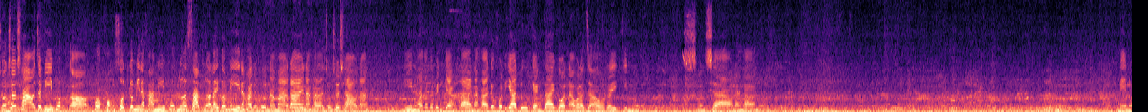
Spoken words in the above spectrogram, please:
ช่วงเช้าๆ จะมีพวกพวกของสดก็มีนะคะ มีพวกเนื้อสัตว์เนื้ออะไรก็มีนะคะ ทุกคนนะมาได้นะคะช่วงเช้าๆนะ นี่นะคะก็จะเป็นแกงใต้นะคะ เดี๋ยวขออนุญาตดูแกงใต้ก่อนนะ ว่าเราจะเอาอะไรกินช่วงเช้านะคะเมนู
